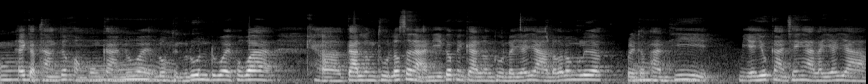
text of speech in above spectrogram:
อืมให้กับทางเจ้าของโครงการด้วย รวมถึงรุ่นด้วย เพราะว่าค่ะเอ่อการลงทุนลักษณะนี้ก็เป็นการลงทุนระยะยาวเราก็ต้องเลือกผลิตภัณฑ์ที่มีอายุการใช้งานระยะยาว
